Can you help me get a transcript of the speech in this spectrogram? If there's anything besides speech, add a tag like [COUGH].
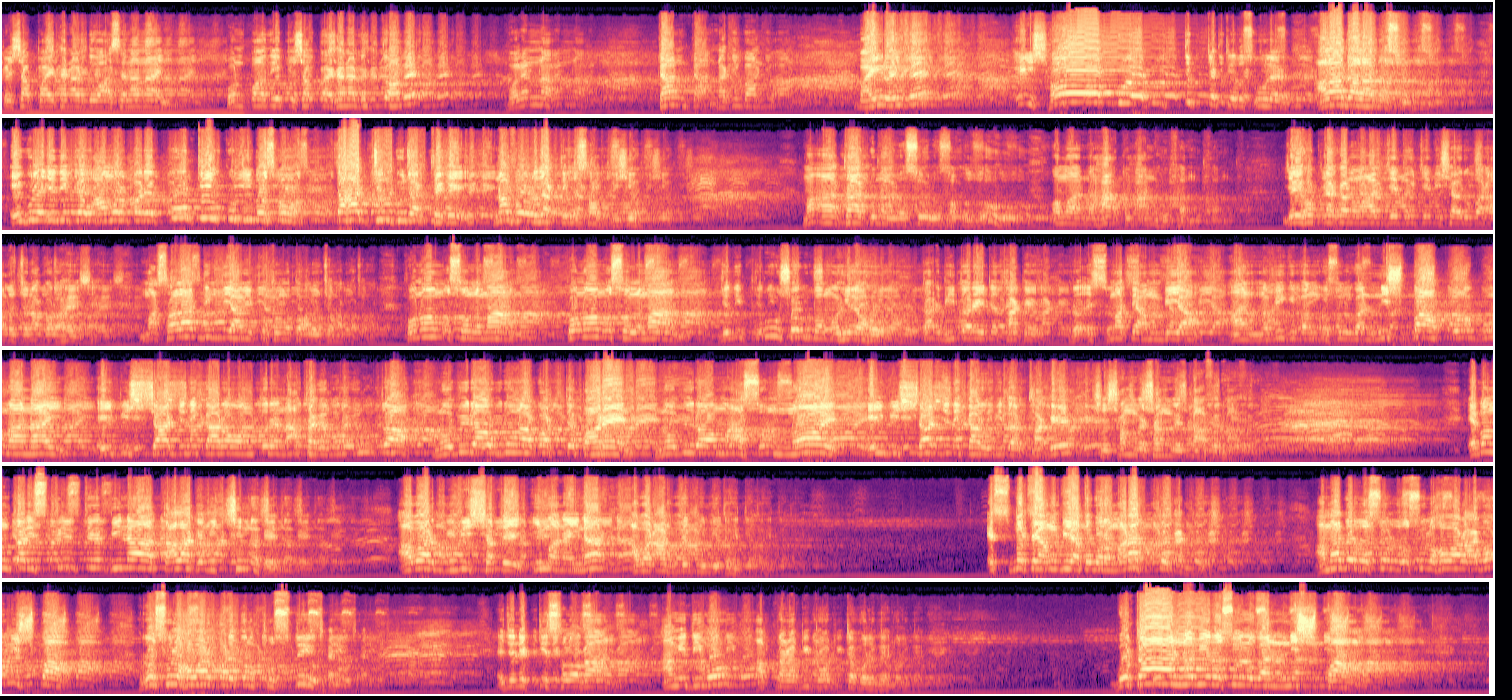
পেশাব পায়খানার দোয়া আছে না নাই? কোন পা দিয়ে পেশাব পায়খানা ঢুকতে হবে? বলেন না। টান টান নাকি বাম পা? বাহির হইতে এই সবগুলো প্রত্যেকটা রসুলের আলাদা আলাদা সুন্নাহ। এগুলো যদি কেউ আমল করে কোটি কোটি বছর তাহার গুজার থেকে, নফল রোজার থেকে সব বেশি হবে। মা আতাকুমুর রাসূল ফাখুযুহু ওয়া মা নাহাকুম আনহু ফান্তাহু যেই হোক না কেন, আজ যে দুইটি বিষয়ের উপর আলোচনা করা হয়েছে, মাসালার দিক দিয়ে আমি প্রথমত আলোচনা করব। কোন মুসলমান কোন মুসলমান যদি পুরুষ হোক বা মহিলা হোক, তার ভিতরে এটা থাকে ইসমাতে আম্বিয়া আর নবী এবং রসুলগণ নিষ্পাপ, কোনো গুণা নাই। এই বিশ্বাস যদি কারও অন্তরে না থাকে বড় উল্টা নবীরাও গুণা করতে পারেন, নবীরাও মাসুম নয়। এই বিশ্বাস যদি কারও ভিতর থাকে, সে সঙ্গে সঙ্গে কাফের হয় এবং তার স্ত্রীর বিনা তালাকে বিচ্ছিন্ন হয়ে যাবে আবার বিবির সাথে ইমান আইনা আবার আগদে পূজিত হইতে হবে আম্বি এত বড় মারাত্মক আমাদের রসুল রসুল হওয়ার আগেও নিষ্পাপ। রসুল হওয়ার পরে কোনো প্রশ্নই উঠে না। এই জন্য একটি স্লোগান, আমি দিব, আপনারা বিপরীতটা বলবেন। গোটা নবী রসুলগণ নিষ্পাপ।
